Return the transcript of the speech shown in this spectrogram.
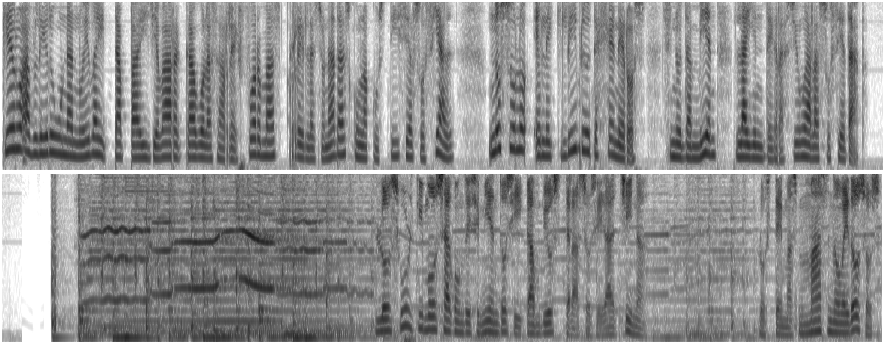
Quiero abrir una nueva etapa y llevar a cabo las reformas relacionadas con la justicia social, no solo el equilibrio de géneros, sino también la integración a la sociedad. Los últimos acontecimientos y cambios de la sociedad china. Los temas más novedosos.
